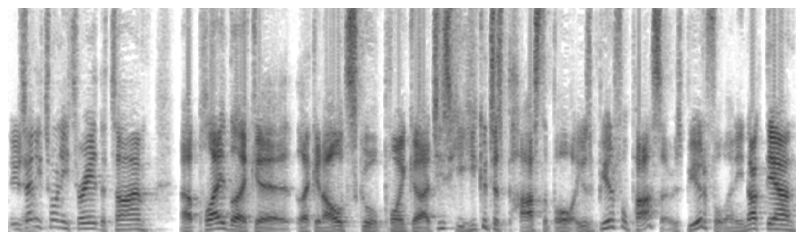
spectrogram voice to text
He was Yeah. only 23 at the time. Uh, played like a like an old school point guard. Jeez, he, he could just pass the ball. He was a beautiful passer. It was beautiful, and he knocked down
